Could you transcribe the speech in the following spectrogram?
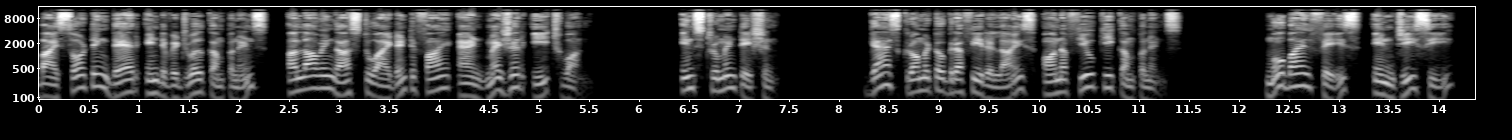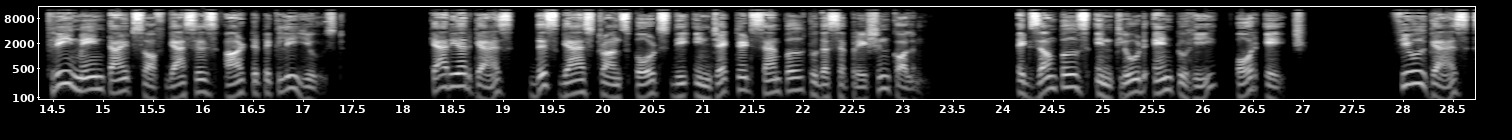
by sorting their individual components, allowing us to identify and measure each one. Instrumentation Gas chromatography relies on a few key components. Mobile phase, in GC, three main types of gases are typically used. Carrier gas, this gas transports the injected sample to the separation column. Examples include N2He or H. Fuel gas,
